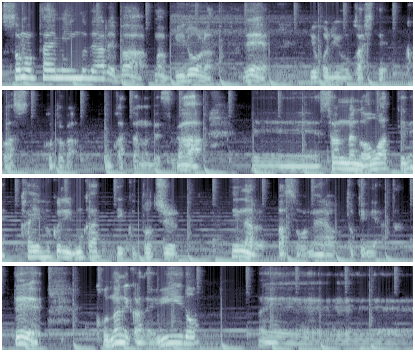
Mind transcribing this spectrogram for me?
そのタイミングであれば、まあ、ビローラとかで横に動かして食わすことが多かったのですが、えー産卵が終わってね、回復に向かっていく途中になるバスを狙う時にあたって、こう何かね、ウィード、えー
